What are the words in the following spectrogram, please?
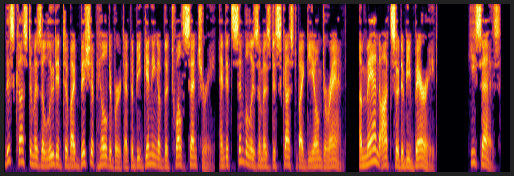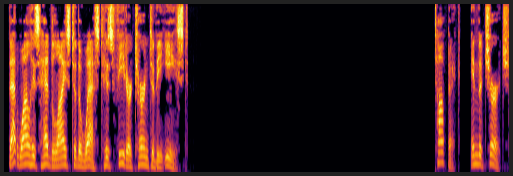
This custom is alluded to by Bishop Hildebert at the beginning of the 12th century, and its symbolism is discussed by Guillaume Durand. A man ought so to be buried, he says, that while his head lies to the west his feet are turned to the east. In the Church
